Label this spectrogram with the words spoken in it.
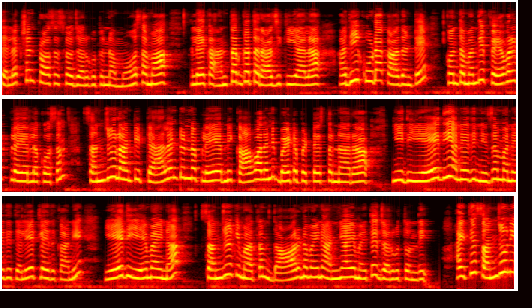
సెలక్షన్ ప్రాసెస్లో జరుగుతున్న మోసమా? లేక అంతర్గత రాజకీయాలా? అది కూడా కాదంటే కొంతమంది ఫేవరెట్ ప్లేయర్ల కోసం సంజు లాంటి టాలెంట్ ఉన్న ప్లేయర్ని కావాలని బయట పెట్టేస్తున్నారా? ఇది ఏది అనేది నిజం అనేది తెలియట్లేదు కానీ ఏది ఏమైనా సంజుకి మాత్రం దారుణమైన అన్యాయం అయితే జరుగుతుంది. అయితే సంజుని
